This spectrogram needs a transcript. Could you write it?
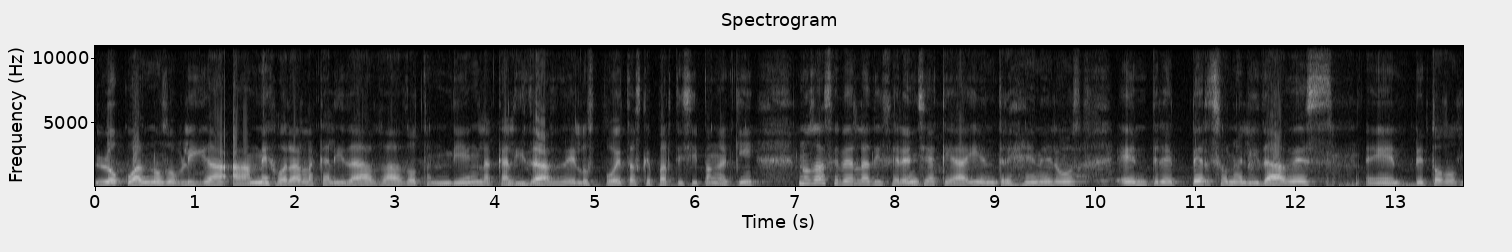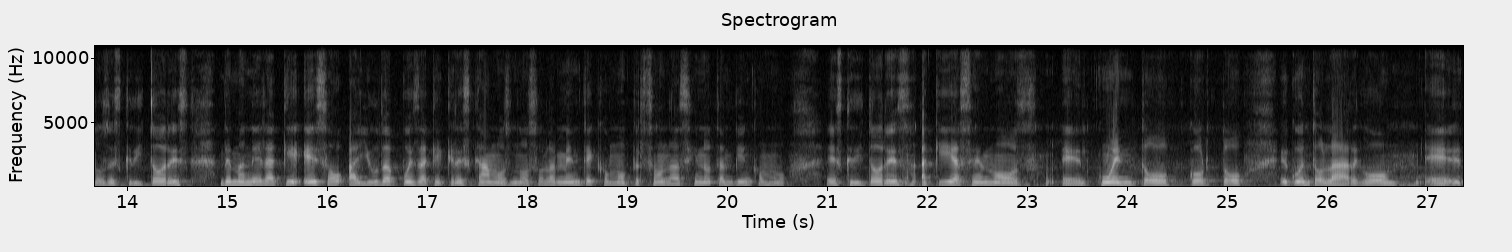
lo cual nos obliga a mejorar la calidad, dado también la calidad de los poetas que participan aquí, nos hace ver la diferencia que hay entre géneros, entre personalidades eh, de todos los escritores, de manera que eso ayuda pues a que crezcamos, no solamente como personas, sino también como escritores. Aquí hacemos el cuento corto, el cuento largo, eh,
